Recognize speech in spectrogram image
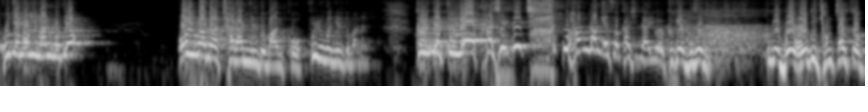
고재봉이만 못해 얼마나 잘한 일도 많고 훌륭한 일도 많아요. 그런데 또 왜 가실 때 자꾸 한강에서 가시냐 이거예요. 그게 무슨 그게 뭐 어디 경찰서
